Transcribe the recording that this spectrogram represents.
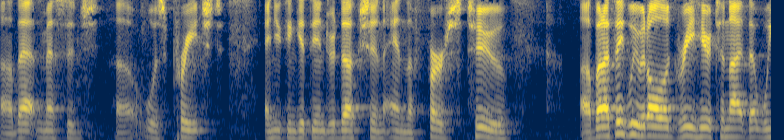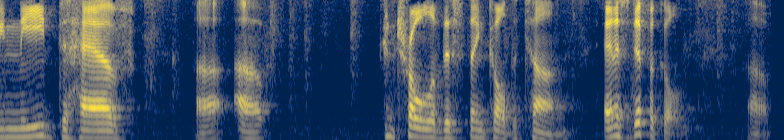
Uh, that message uh, was preached, and you can get the introduction and the first two. Uh, but I think we would all agree here tonight that we need to have uh, control of this thing called the tongue, and it's difficult. Um,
